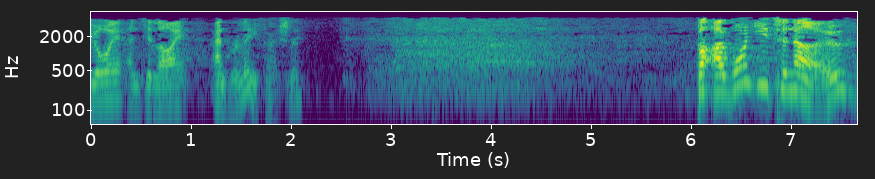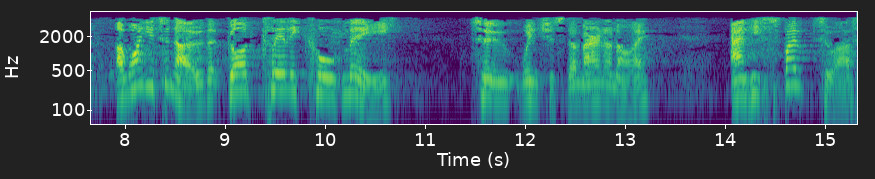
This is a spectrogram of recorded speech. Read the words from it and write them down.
joy and delight and relief, actually. But I want you to know, I want you to know that God clearly called me to Winchester, Marion and I, and He spoke to us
